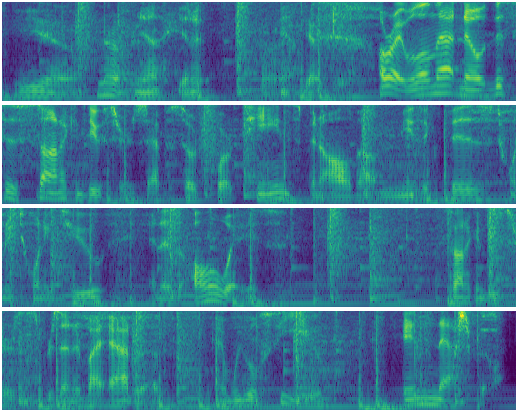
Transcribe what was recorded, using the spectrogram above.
Yeah, no, really. Yeah, get it? but yeah. yeah. All right. Well, on that note, this is Sonic Inducers, episode 14. It's been all about Music Biz 2022. And as always, Sonic Inducers is presented by AdRev, and we will see you in Nashville.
